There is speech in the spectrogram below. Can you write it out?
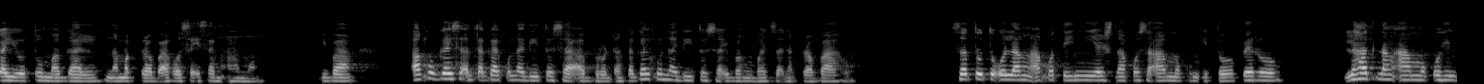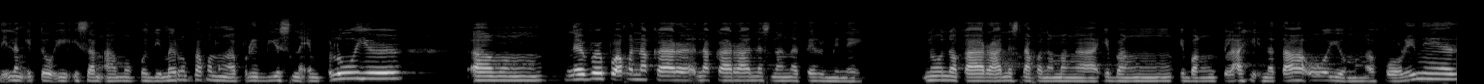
kayo tumagal na magtrabaho sa isang amo, 'di ba? Ako guys, ang tagal ko na dito sa abroad, ang tagal ko na dito sa ibang bansa nagtrabaho. Sa totoo lang ako 10 years na ako sa amo kong ito, pero lahat ng amo ko hindi lang ito iisang amo kundi meron pa akong mga previous na employer, um, never po ako nakara nakaranas ng na-terminate. No, nakaranas na ako ng mga ibang ibang lahi na tao, yung mga foreigner,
